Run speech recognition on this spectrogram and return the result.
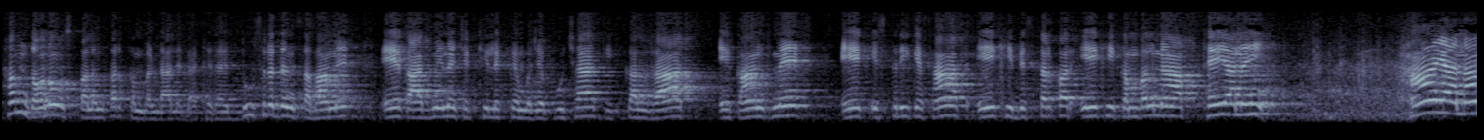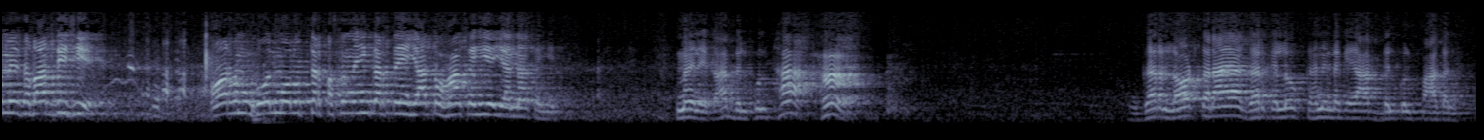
हम दोनों उस पलंग पर कंबल डाले बैठे रहे। दूसरे दिन सभा में एक आदमी ने चिट्ठी लिख के मुझे पूछा कि कल रात एकांत में एक स्त्री के साथ एक ही बिस्तर पर एक ही कंबल में आप थे या नहीं? हाँ या ना में जवाब दीजिए। और हम गोलमोल उत्तर पसंद नहीं करते हैं, या तो हाँ कहिए या ना कहिए। मैंने कहा, बिल्कुल था, हाँ। घर लौट कर आया, घर के लोग कहने लगे, आप बिल्कुल पागल हैं।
